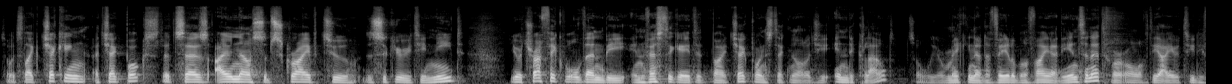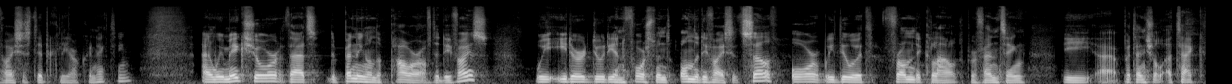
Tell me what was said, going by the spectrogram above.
So it's like checking a checkbox that says, I now subscribe to the security need. Your traffic will then be investigated by Check Point's technology in the cloud. So we are making that available via the internet, where all of the IoT devices typically are connecting. And we make sure that, depending on the power of the device, we either do the enforcement on the device itself or we do it from the cloud, preventing the uh, potential attack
